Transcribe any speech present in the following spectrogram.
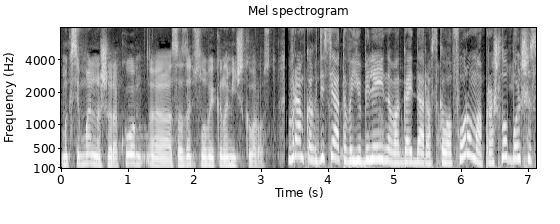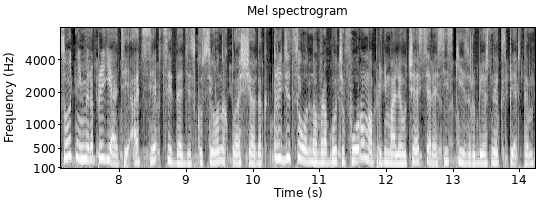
максимально широко э, создать условия экономического роста. В рамках 10-го юбилейного Гайдаровского форума прошло больше сотни мероприятий, от секций до дискуссионных площадок. Традиционно в работе форума принимали участие российские и зарубежные эксперты,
